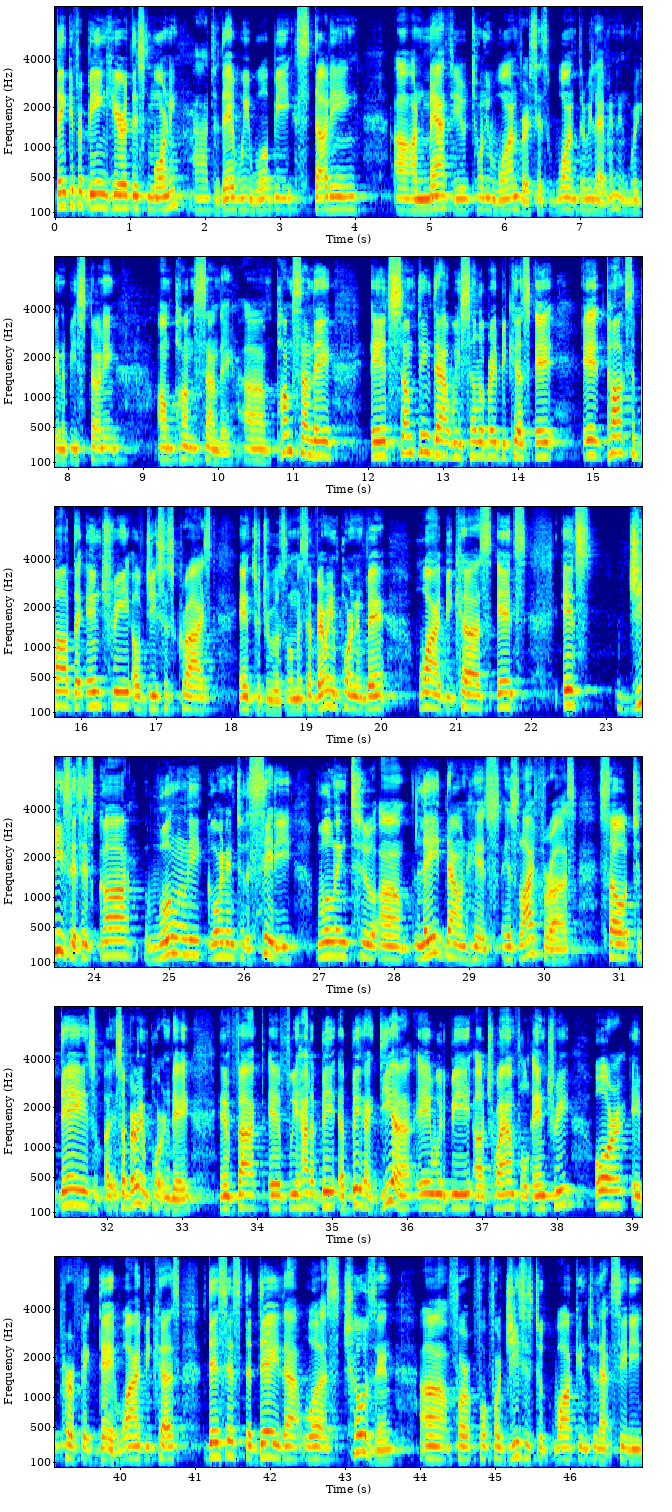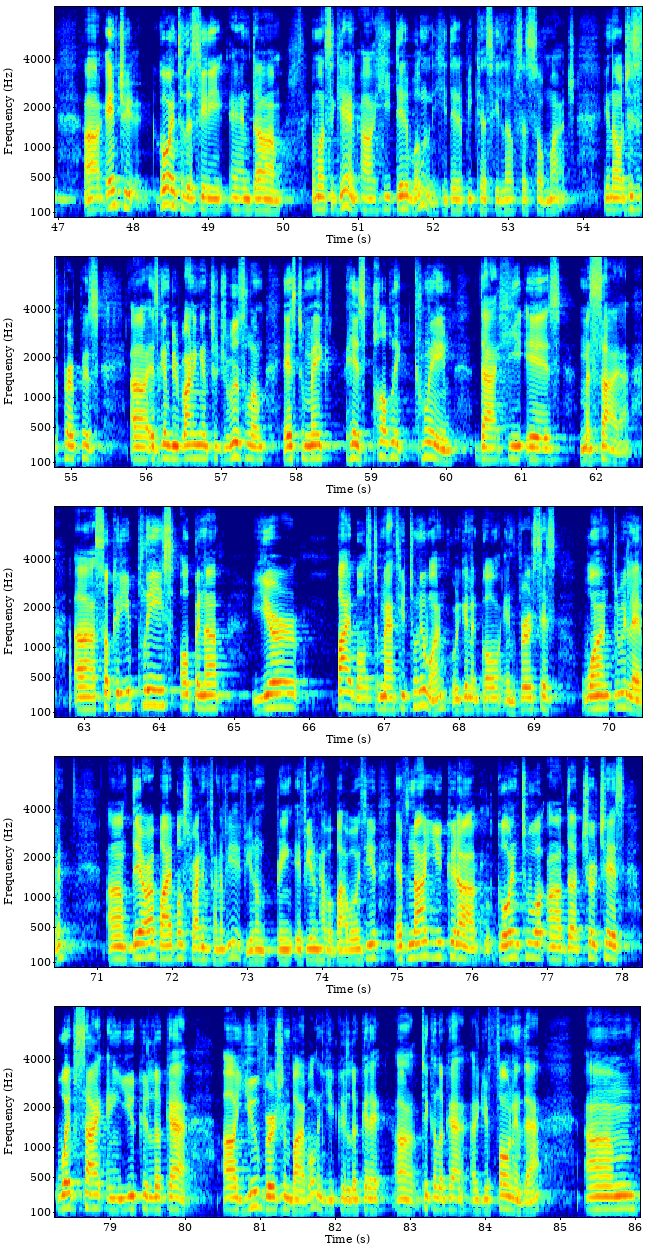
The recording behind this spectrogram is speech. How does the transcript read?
Thank you for being here this morning. Uh, today we will be studying uh, on Matthew 21, verses 1 through 11, and we're going to be studying on Palm Sunday. Um, Palm Sunday, it's something that we celebrate because it, it talks about the entry of Jesus Christ into Jerusalem. It's a very important event. Why? Because it's, it's Jesus, it's God willingly going into the city willing to um, lay down his, his life for us. So today is, is a very important day. In fact, if we had a big, a big idea, it would be a triumphal entry or a perfect day. Why? Because this is the day that was chosen uh, for, for, for, Jesus to walk into that city, uh, entry, go into the city, and, um, and once again, uh, he did it willingly. He did it because he loves us so much. You know, Jesus' purpose uh, is going to be running into Jerusalem is to make his public claim that he is Messiah. Uh, so, could you please open up your Bibles to Matthew 21? We're going to go in verses 1 through 11. Um, there are Bibles right in front of you. If you don't bring, if you don't have a Bible with you, if not, you could uh, go into uh, the church's website and you could look at uh, Version Bible and you could look at it, uh, take a look at uh, your phone in that. Um,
